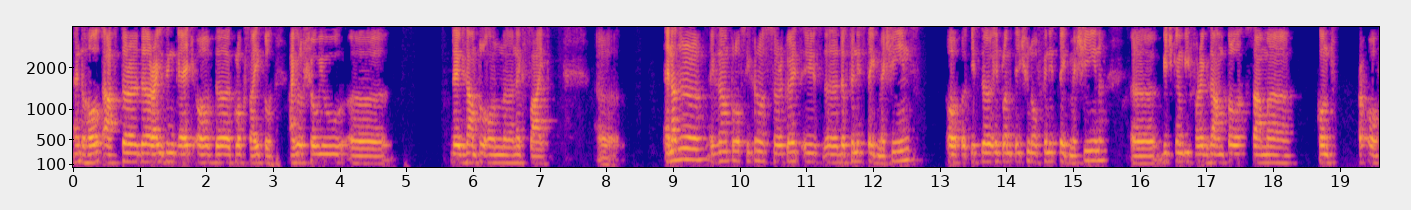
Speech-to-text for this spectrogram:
and hold after the rising edge of the clock cycle. I will show you uh, the example on the next slide. Uh, another example of synchronous circuit is the finite state machines or is the implementation of finite state machine, uh, which can be, for example, some uh, of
